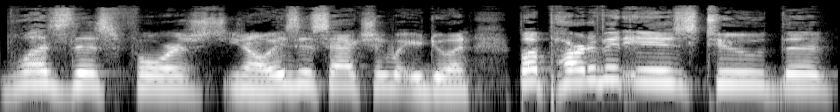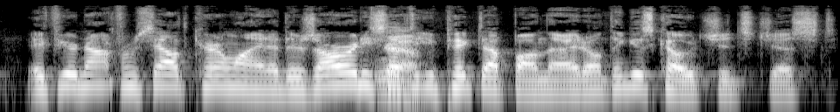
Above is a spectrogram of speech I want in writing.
was this forced? You know, is this actually what you're doing? But part of it is to the if you're not from South Carolina, there's already stuff Yeah. that you picked up on that I don't think is coach. It's just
